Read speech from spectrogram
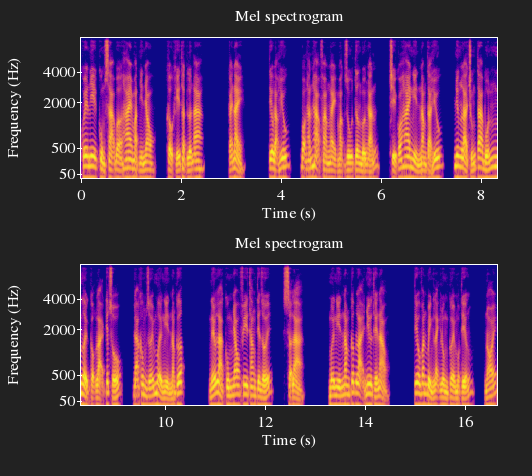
khuê nhi cùng xạ bờ hai mặt nhìn nhau, khẩu khí thật lớn a. Cái này, tiêu đạo hữu, bọn hắn hạ phàm ngày mặc dù tương đối ngắn, chỉ có hai nghìn năm tà hữu, nhưng là chúng ta bốn người cộng lại kiếp số, đã không dưới mười nghìn năm cướp. Nếu là cùng nhau phi thăng tiên giới, sợ là mười nghìn năm cướp lại như thế nào? Tiêu văn bình lạnh lùng cười một tiếng, nói,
